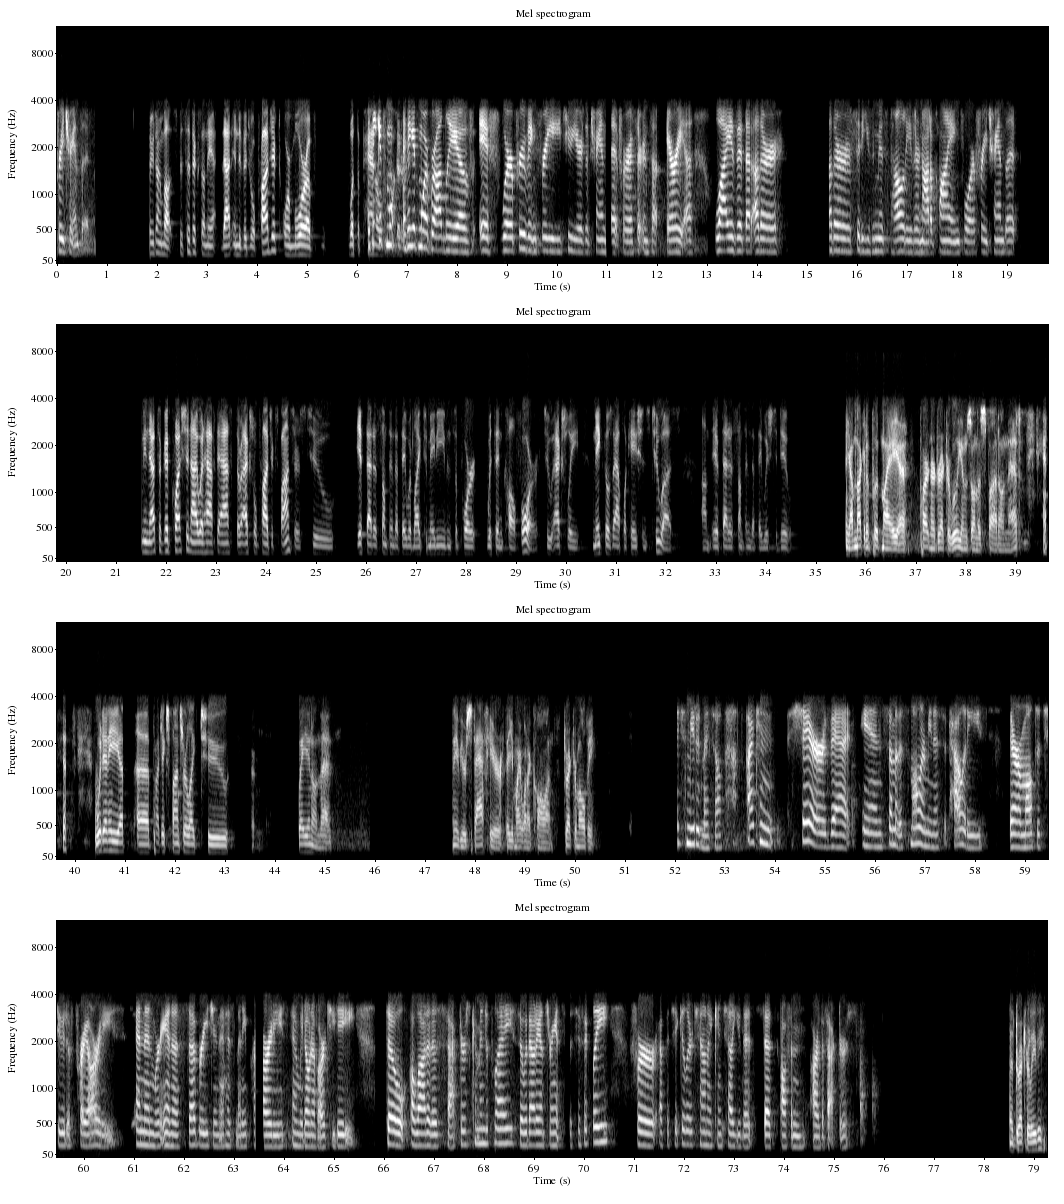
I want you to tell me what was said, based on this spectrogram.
Free transit. So you're talking about specifics on the, that individual project or more of what the I panel? think it's more, I think it's more broadly of if we're approving free two years of transit for a certain sub- area, why is it that other, other cities and municipalities are not applying for free transit? I mean, that's a good question. I would have to ask the actual project sponsors to, if that is something that they would like to maybe even support within call four, to actually make those applications to us, um, if that is something that they wish to do. Yeah, I'm not gonna put my, uh, partner, Director Williams, on the spot on that. Would any, uh, uh, project sponsor like to weigh in on that? Any of your staff here that you might wanna call on? Director Mulvey? I just muted myself. I can share that in some of the smaller municipalities, there are a multitude of priorities. And then we're in a sub-region that has many priorities and we don't have RTD. So a lot of those factors come into play. So without answering it specifically, for a particular town, I can tell you that that often are the factors. Uh, Director Levy?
